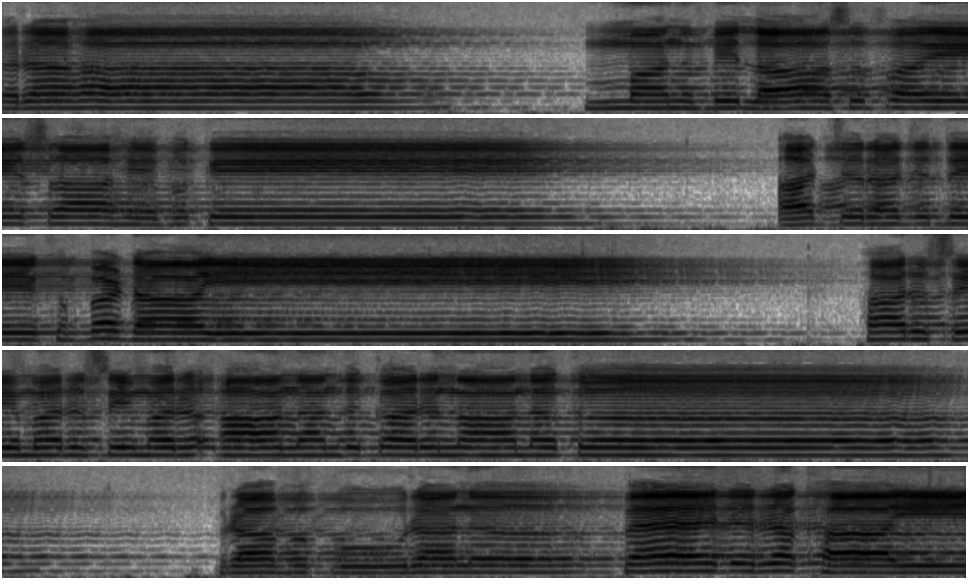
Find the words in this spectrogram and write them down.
ਰਹਾਉ, ਮਨ ਬਿਲਾਸ ਪਏ ਸਾਹਿਬ ਕੇ। ਅਚਰਜ ਦੇਖ ਬੜਾਈ ਹਰ ਸਿਮਰ ਸਿਮਰ ਆਨੰਦ ਕਰ ਨਾਨਕ। ਪ੍ਰਭ ਪੂਰਨ ਪੈਜ ਰਖਾਈ।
